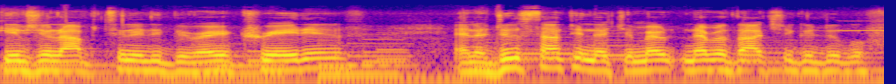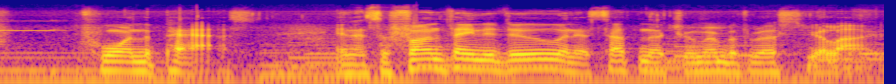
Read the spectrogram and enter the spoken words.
gives you an opportunity to be very creative and to do something that you never thought you could do before in the past. And it's a fun thing to do and it's something that you remember the rest of your life.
